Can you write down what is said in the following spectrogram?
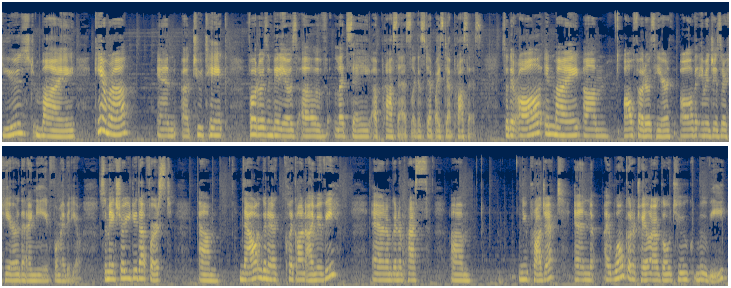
used my camera and uh, to take photos and videos of, let's say, a process, like a step-by-step -step process. So they're all in my, um, all photos here. All the images are here that I need for my video. So make sure you do that first. Um, now I'm gonna click on iMovie and I'm gonna press um, new project and I won't go to trailer, I'll go to movie.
